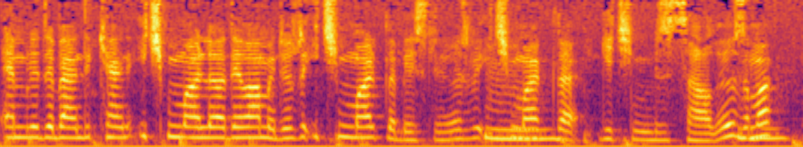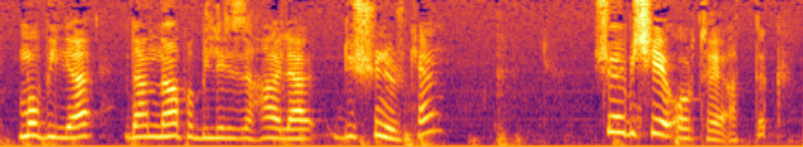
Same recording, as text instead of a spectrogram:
Emre'de ben de kendi iç mimarlığa devam ediyoruz ve iç mimarlıkla besleniyoruz ve iç mimarlıkla geçimimizi sağlıyoruz hmm. ama mobilyadan ne yapabiliriz hala düşünürken şöyle bir şey ortaya attık.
